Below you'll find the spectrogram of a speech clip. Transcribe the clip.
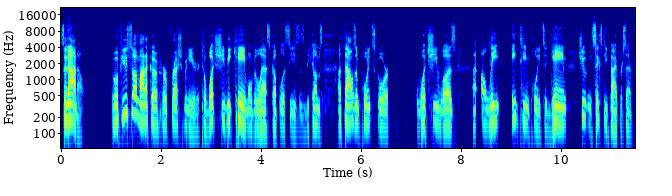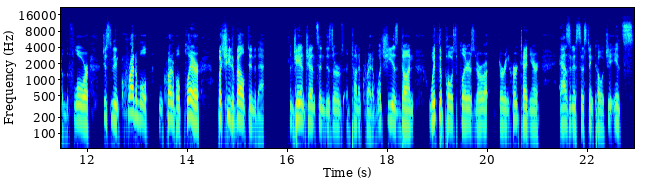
Czinano, who if you saw Monika her freshman year to what she became over the last couple of seasons, becomes a thousand point score, what she was, uh, elite 18 points a game, shooting 65% from the floor. Just an incredible, incredible player. But she developed into that. Jan Jensen deserves a ton of credit. What she has done with the post players dur- during her tenure as an assistant coach, it's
